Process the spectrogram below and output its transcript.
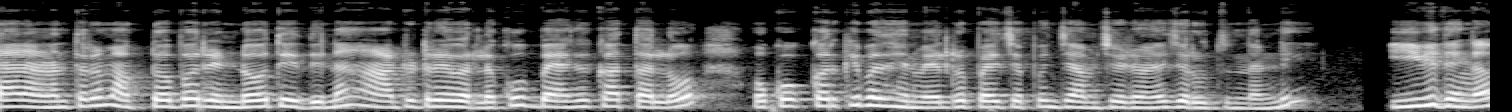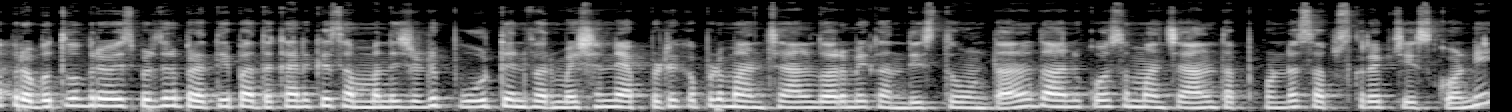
దాని అనంతరం అక్టోబర్ రెండవ తేదీన ఆటో డ్రైవర్లకు బ్యాంకు ఖాతాల్లో ఒక్కొక్కరికి పదిహేను వేల రూపాయలు చొప్పున జమ చేయడం అనేది జరుగుతుందండి. ఈ విధంగా ప్రభుత్వం ప్రవేశపెడుతున్న ప్రతి పథకానికి సంబంధించిన పూర్తి ఇన్ఫర్మేషన్ ఎప్పటికప్పుడు మన ఛానల్ ద్వారా మీకు అందిస్తూ ఉంటాను. దానికోసం మన ఛానల్ తప్పకుండా సబ్స్క్రైబ్ చేసుకోండి.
